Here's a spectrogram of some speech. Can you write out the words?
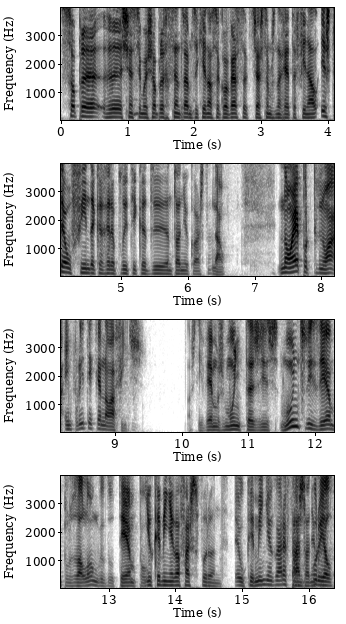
Só para, uh, só para recentrarmos aqui a nossa conversa, que já estamos na reta final, este é o fim da carreira política de António Costa? Não. Não é porque não há, em política não há fins. Nós tivemos muitas, muitos exemplos ao longo do tempo. E o caminho agora faz-se por onde? O caminho agora faz-se por ele.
